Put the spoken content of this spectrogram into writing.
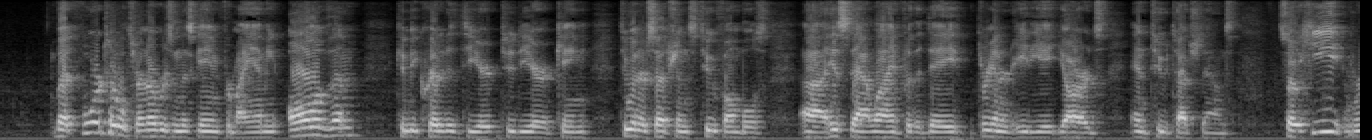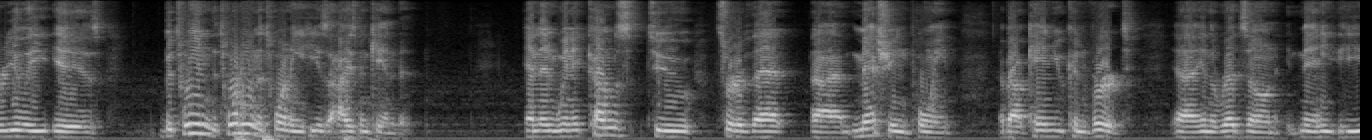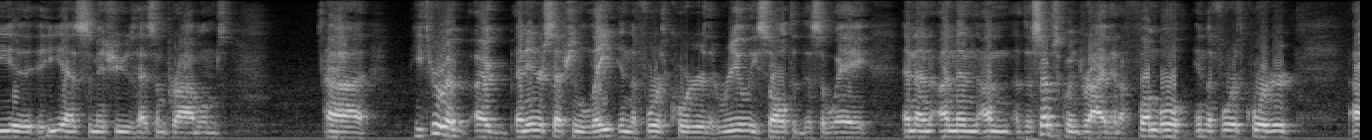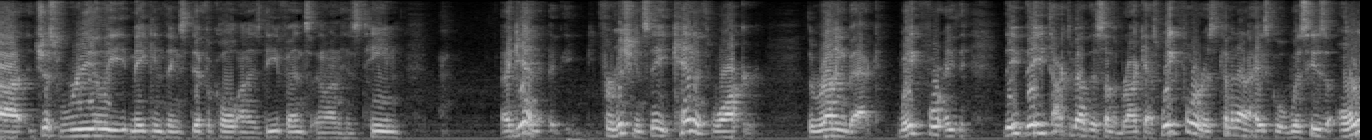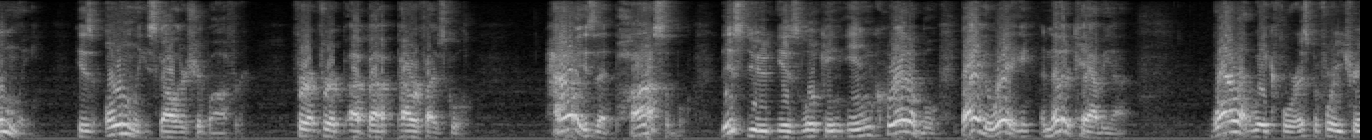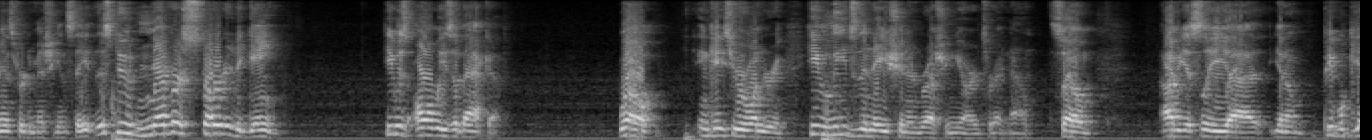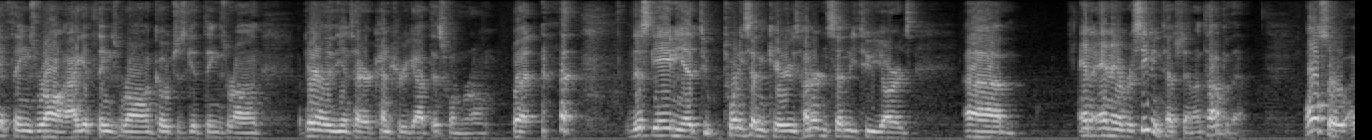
but four total turnovers in this game for Miami. All of them can be credited to to D'Eriq King. Two interceptions, two fumbles. Uh, his stat line for the day: 388 yards and two touchdowns. So he really is between the 20 and the 20. He is a Heisman candidate. And then when it comes to sort of that uh, meshing point about can you convert uh, in the red zone, man, he he, he has some issues, has some problems. Uh, he threw a, a, an interception late in the fourth quarter that really salted this away, and then and then on the subsequent drive had a fumble in the fourth quarter, uh, just really making things difficult on his defense and on his team. Again, for Michigan State, Kenneth Walker, the running back, Wake Forest. They, they talked about this on the broadcast. Wake Forest coming out of high school was his only his only scholarship offer for for a, a Power Five school. How is that possible? This dude is looking incredible. By the way, another caveat. While at Wake Forest, before he transferred to Michigan State, this dude never started a game. He was always a backup. Well, in case you were wondering, he leads the nation in rushing yards right now. So, obviously, uh, you know, people get things wrong. I get things wrong. Coaches get things wrong. Apparently, the entire country got this one wrong. But This game, he had two, 27 carries, 172 yards, um, and, and a receiving touchdown on top of that. Also,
